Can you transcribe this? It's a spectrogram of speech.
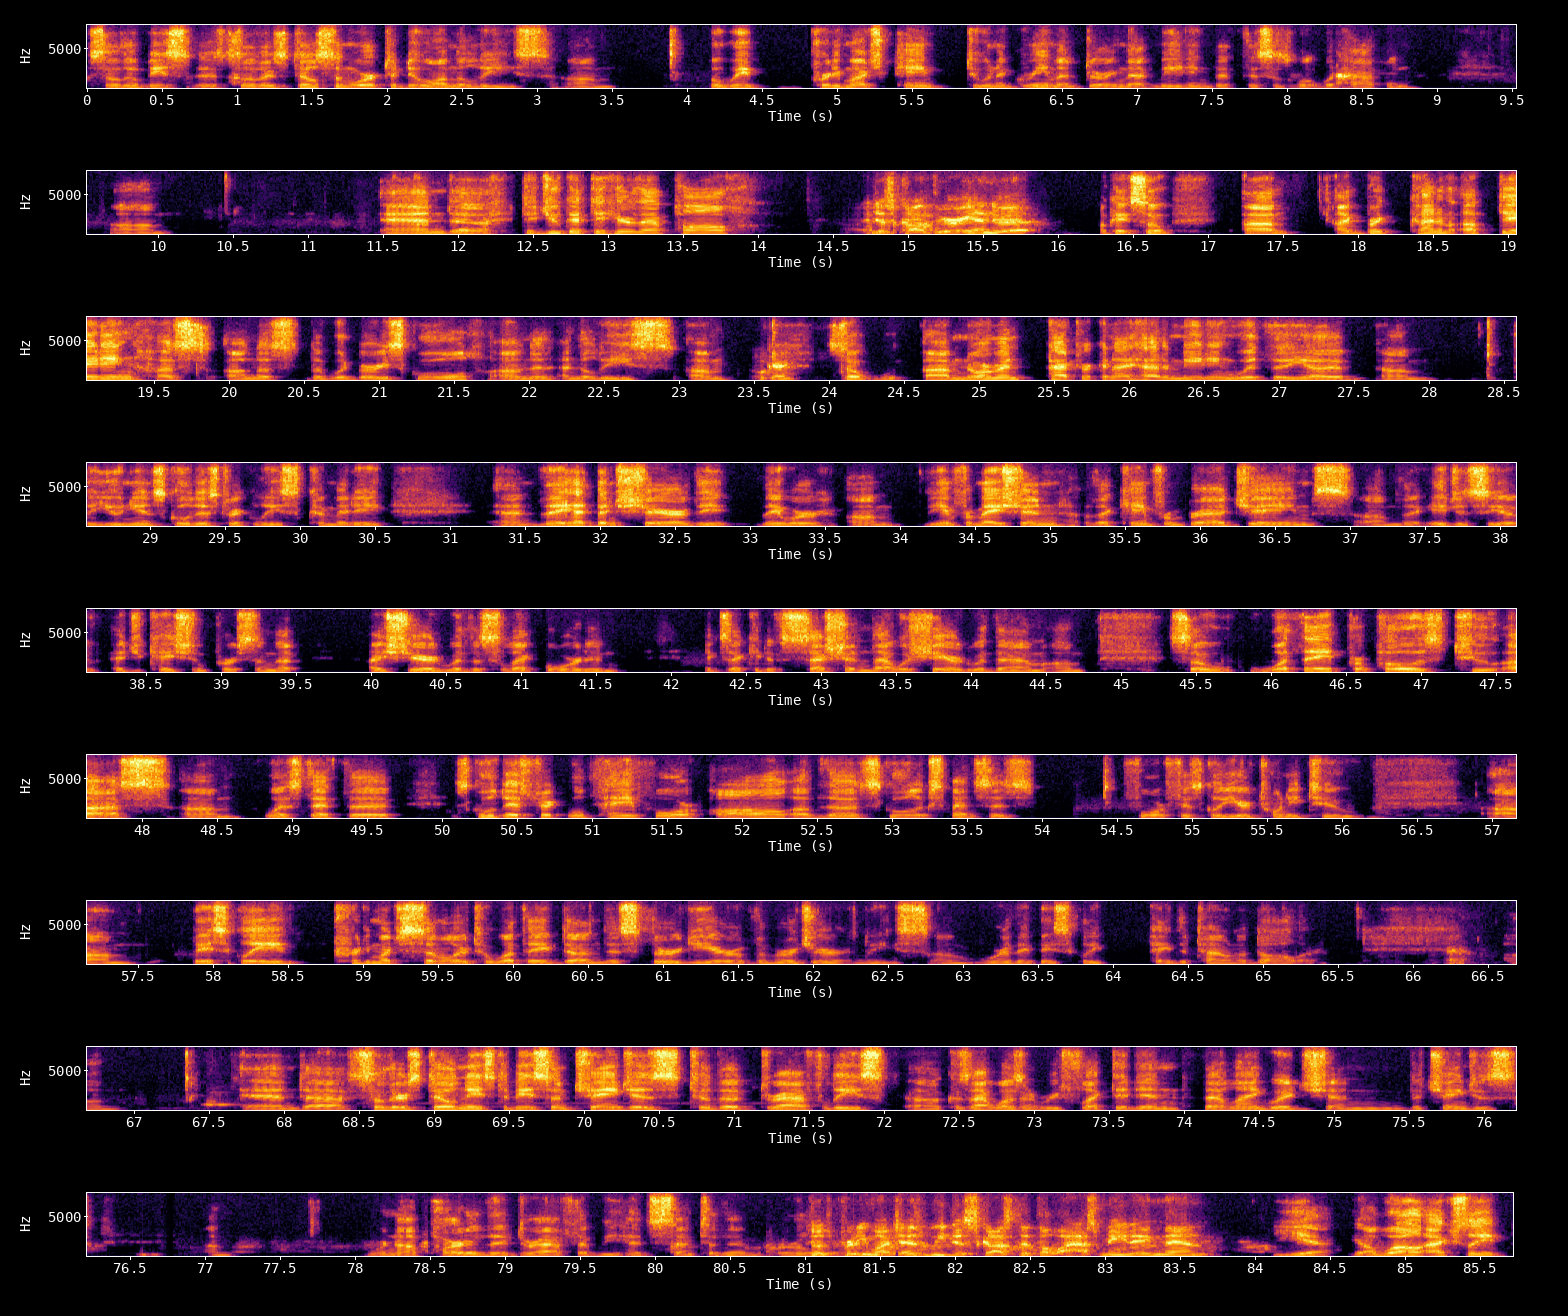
So there'll be, so there's still some work to do on the lease. Um, but we pretty much came to an agreement during that meeting that this is what would happen. And uh, did you get to hear that, Paul? I just caught the very end of it. Okay, so um, I'm kind of updating us on the, the Woodbury School on the, and the lease. Um, Okay. so um, Norman, Patrick, and I had a meeting with the uh, um, the Union School District Lease Committee, and they had been shared the they were um, the information that came from Brad James, um, the Agency of Education person that I shared with the Select Board in executive session that was shared with them. Um, so what they proposed to us um, was that the school district will pay for all of the school expenses for fiscal year 22. Um, basically, pretty much similar to what they've done this third year of the merger lease, um, where they basically paid the town a dollar. Okay. And uh, so there still needs to be some changes to the draft lease because uh, that wasn't reflected in that language and the changes um, were not part of the draft that we had sent to them earlier. So it's pretty much as we discussed at the last meeting then, Yeah, yeah. Well, actually,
